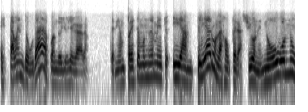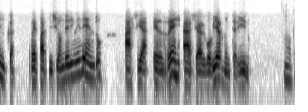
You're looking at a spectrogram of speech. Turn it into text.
estaba endeudada cuando ellos llegaron tenían préstamos de movimiento y ampliaron las operaciones. No hubo nunca repartición de dividendos hacia el hacia el gobierno interino. Ok.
